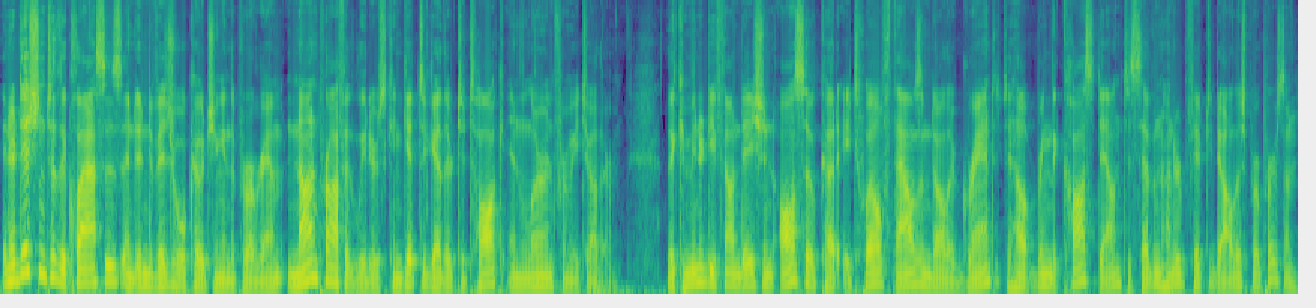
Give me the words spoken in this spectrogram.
In addition to the classes and individual coaching in the program, nonprofit leaders can get together to talk and learn from each other. The Community Foundation also cut a $12,000 grant to help bring the cost down to $750 per person.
